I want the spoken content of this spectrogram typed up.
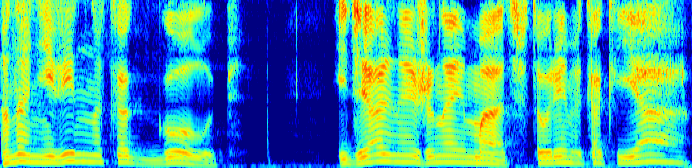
Она невинна, как голубь. Идеальная жена и мать, в то время как я...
